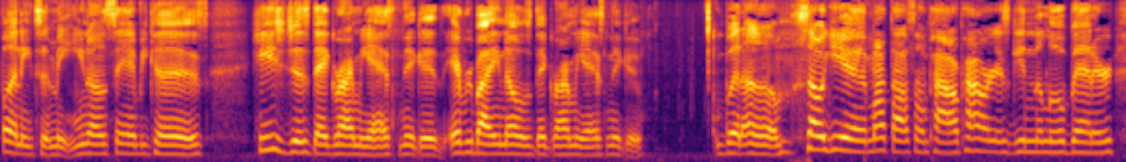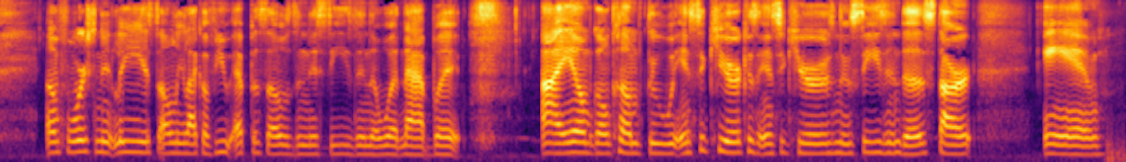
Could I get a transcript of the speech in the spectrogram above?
funny to me. You know what I'm saying? Because he's just that grimy ass nigga. Everybody knows that grimy ass nigga. But um, so yeah, my thoughts on Power. Power is getting a little better Unfortunately, it's only like a few episodes in this season and whatnot, but I am gonna come through with Insecure because Insecure's new season does start, and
